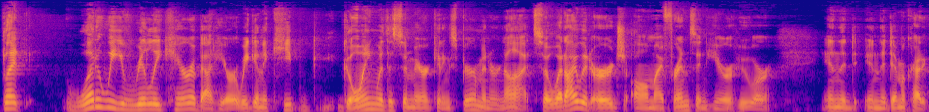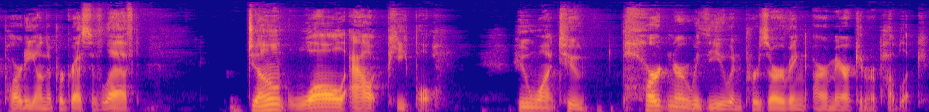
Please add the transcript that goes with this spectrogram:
But what do we really care about here? Are we going to keep going with this American experiment or not? So, what I would urge all my friends in here who are in the in the Democratic Party on the progressive left, don't wall out people who want to partner with you in preserving our American republic.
